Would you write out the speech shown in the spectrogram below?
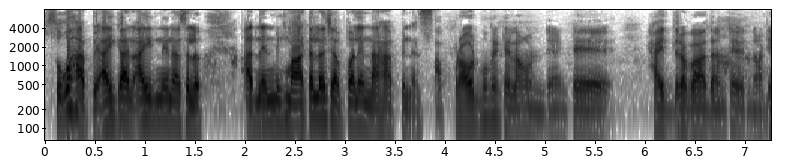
so happy I can I నేను అసలు అది నేను మీకు మాటల్లో చెప్పలేను నా హ్యాపీనెస్ ఆ ప్రౌడ్ మూమెంట్ ఎలా ఉంది? అంటే హైదరాబాద్ అంటే నాట్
